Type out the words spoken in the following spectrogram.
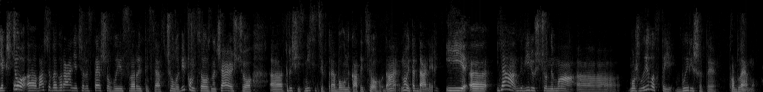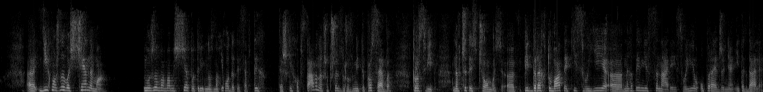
Якщо е, ваше вигорання через те, що ви сваритеся з чоловіком, це означає, що е, 3-6 місяців треба уникати цього, да? ну і так далі. І е, я не вірю, що нема е, можливостей вирішити проблему. Е, їх можливо ще нема. Можливо, вам ще потрібно знаходитися в тих тяжких обставинах, щоб щось зрозуміти про себе, про світ, навчитись чомусь, е, підрихтувати якісь свої е, негативні сценарії, свої упередження і так далі.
